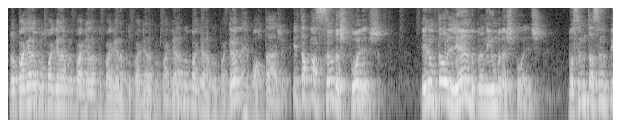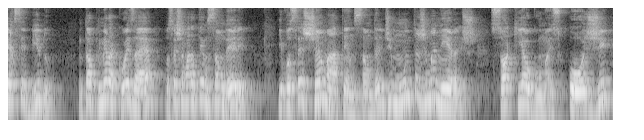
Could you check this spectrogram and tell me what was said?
Propaganda, propaganda, propaganda, propaganda, propaganda, propaganda, propaganda, propaganda, reportagem. Ele está passando as folhas ele não está olhando para nenhuma das folhas. Você não está sendo percebido. Então a primeira coisa é você chamar a atenção dele. E você chama a atenção dele de muitas maneiras. Só que algumas hoje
